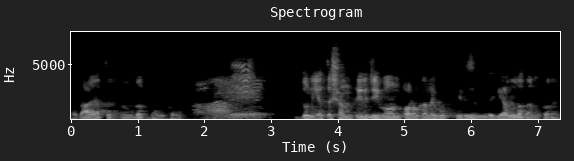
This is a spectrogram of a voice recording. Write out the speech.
হেদায়াতের দৌলত দান করেন। দুনিয়াতে শান্তির জীবন পরকালে মুক্তির জিন্দগি আল্লাহ দান করেন।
